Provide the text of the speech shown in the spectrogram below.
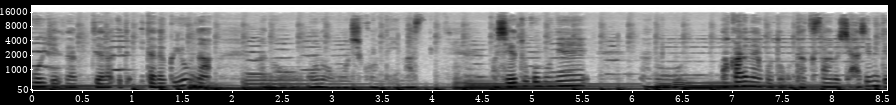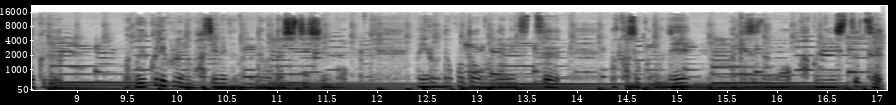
動いていただくようなあのものを申し込んでいます。まあ、知床もねの分からないこともたくさんあるし初めて来る、まあ、ゆっくり来るのも初めてなので私自身も、まあ、いろんなことを学びつつ、まあ、家族のね、まあ、絆も確認しつつ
